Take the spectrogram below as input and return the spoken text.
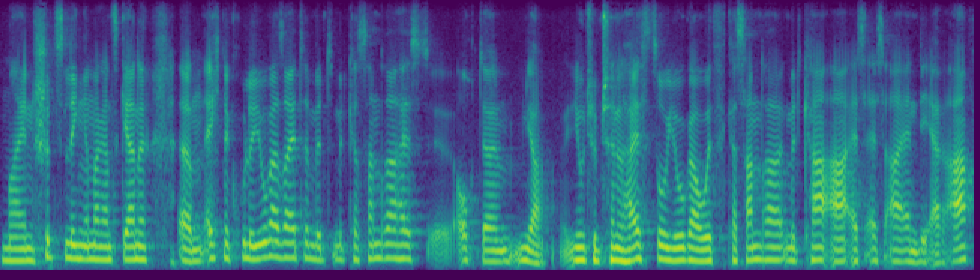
meinen Schützlingen immer ganz gerne. Ähm, echt eine coole Yoga-Seite mit, mit Cassandra heißt äh, auch der ja, YouTube-Channel heißt so Yoga with Cassandra mit K-A-S-S-A-N-D-R-A.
